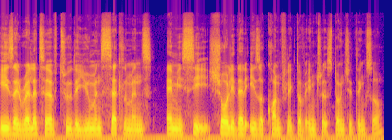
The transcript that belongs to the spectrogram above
is a relative to the human settlements MEC? Surely there is a conflict of interest, don't you think so?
